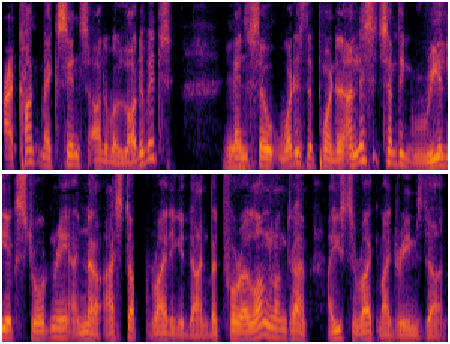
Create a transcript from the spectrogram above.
I can't make sense out of a lot of it. Yes. And so, what is the point? Unless it's something really extraordinary, I know I stopped writing it down. But for a long, long time, I used to write my dreams down,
